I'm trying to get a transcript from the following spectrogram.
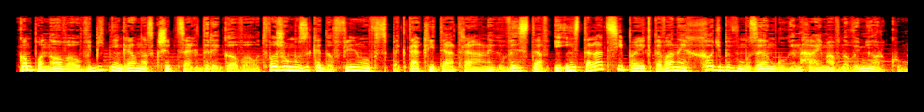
Komponował, wybitnie grał na skrzypcach, dyrygował, tworzył muzykę do filmów, spektakli teatralnych, wystaw i instalacji projektowanych choćby w Muzeum Guggenheima w Nowym Jorku.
